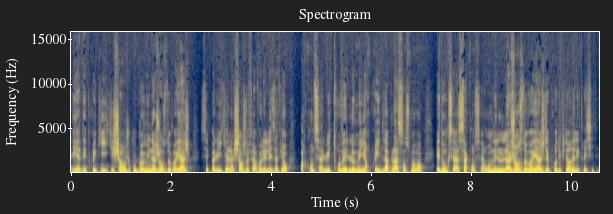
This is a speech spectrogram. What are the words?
et il y a des prix qui, changent. Ou mm. comme une agence de voyage, c'est pas lui qui a la charge de faire voler les avions. Par contre, c'est à lui de trouver le meilleur prix de la place en ce moment. Et donc, c'est à ça qu'on sert. On est l'agence de voyage des producteurs d'électricité.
